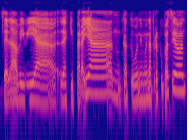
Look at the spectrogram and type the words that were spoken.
se la vivía de aquí para allá, nunca tuvo ninguna preocupación,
